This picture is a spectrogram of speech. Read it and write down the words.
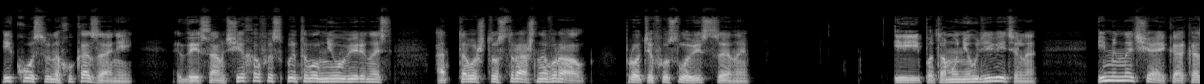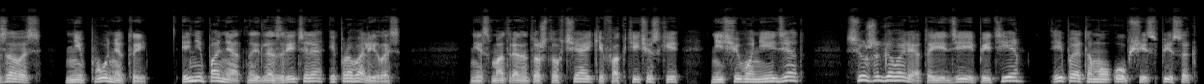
и косвенных указаний, да и сам Чехов испытывал неуверенность от того, что страшно врал против условий сцены. И потому неудивительно, именно «Чайка» оказалась непонятой и непонятной для зрителя и провалилась. Несмотря на то, что в «Чайке» фактически ничего не едят, все же говорят о еде и питье, и поэтому общий список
